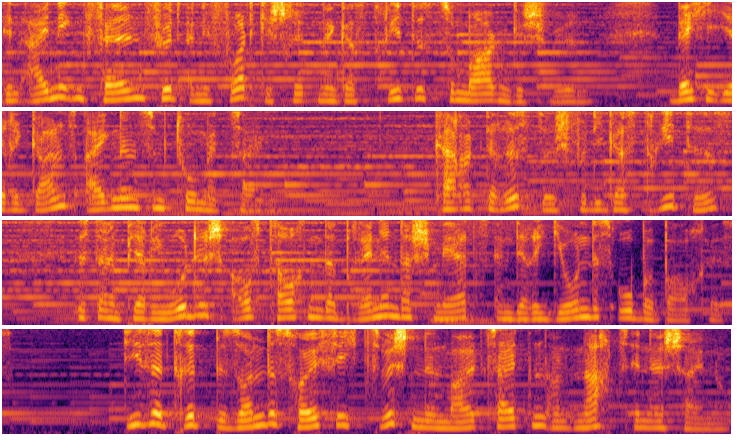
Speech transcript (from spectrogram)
In einigen Fällen führt eine fortgeschrittene Gastritis zu Magengeschwüren, welche ihre ganz eigenen Symptome zeigen. Charakteristisch für die Gastritis ist ein periodisch auftauchender brennender Schmerz in der Region des Oberbauches. Dieser tritt besonders häufig zwischen den Mahlzeiten und nachts in Erscheinung.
